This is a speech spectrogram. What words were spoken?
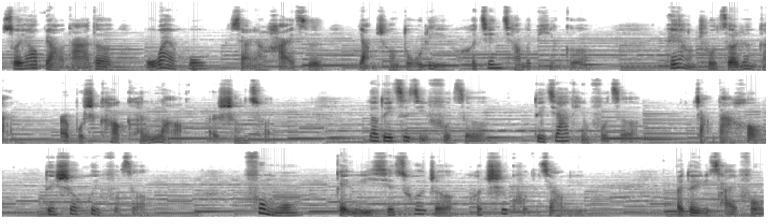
所要表达的无外乎想让孩子养成独立和坚强的品格，培养出责任感，而不是靠啃老而生存。要对自己负责，对家庭负责，长大后对社会负责。父母给予一些挫折和吃苦的教育，而对于财富，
